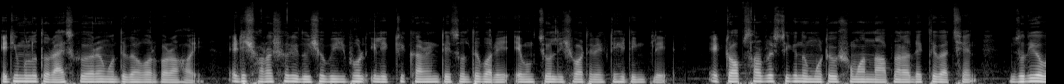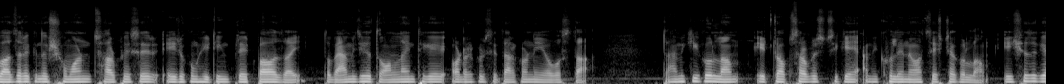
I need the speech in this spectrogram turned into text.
এটি মূলত রাইস কুকারের মধ্যে ব্যবহার করা হয়। এটি সরাসরি দুশো বিশ ভোল্ট ইলেকট্রিক কারেন্টে চলতে পারে এবং চল্লিশ ওয়াটের একটি হিটিং প্লেট এই টপ সারফেসটি কিন্তু মোটেও সমান না, আপনারা দেখতে পাচ্ছেন। যদিও বাজারে কিন্তু সমান সারফেসের এইরকম হিটিং প্লেট পাওয়া যায়, তবে আমি যেহেতু অনলাইন থেকে অর্ডার করছি, তার কারণে এই অবস্থা। তো আমি কি করলাম, এই টপ সার্ভিসটিকে আমি খুলে নেওয়ার চেষ্টা করলাম। এই সুযোগে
